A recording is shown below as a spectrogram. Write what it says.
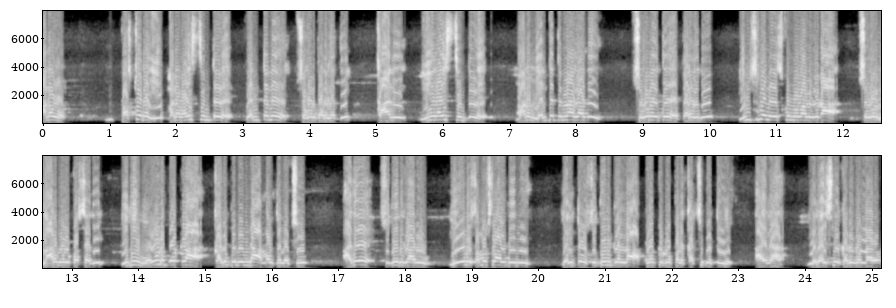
మనం ఫస్ట్ మన రైస్ తింటే వెంటనే షుగర్ పెరగద్ది. కానీ ఈ రైస్ తింటే మనం ఎంత తిన్నా కానీ షుగర్ అయితే పెరగదు. ఇన్సులిన్ వేసుకున్న వాళ్ళు కూడా షుగర్ నార్మల్కి వస్తుంది. ఇది మూడు పూట్ల కడుపు నిండా అన్నం తినొచ్చు. అదే సుధీర్ గారు ఏడు సంవత్సరాలు దీన్ని ఎంతో సుదీర్ఘంగా కోట్ల రూపాయలు ఖర్చు పెట్టి ఆయన ఈ రైస్ని కనుగొన్నారు.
